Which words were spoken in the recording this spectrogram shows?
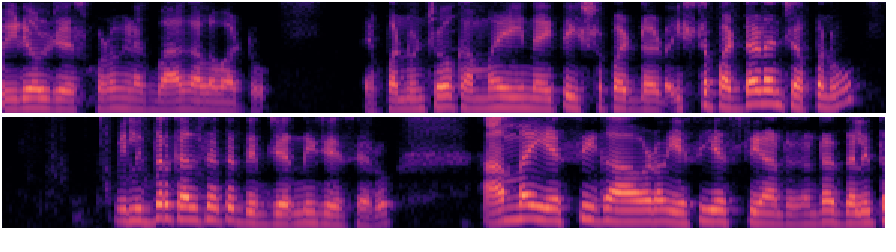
వీడియోలు చేసుకోవడం నాకు బాగా అలవాటు. ఎప్పటి నుంచో ఒక అమ్మాయిని అయితే ఇష్టపడ్డాడు ఇష్టపడ్డాడని చెప్పను. వీళ్ళిద్దరు కలిసి అయితే జర్నీ చేశారు. ఆ అమ్మాయి ఎస్సీ కావడం ఎస్సీ ఎస్టీ అంటారు అంటే దళిత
